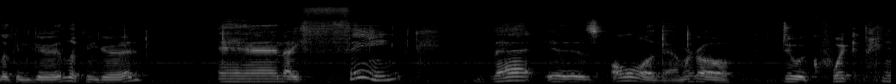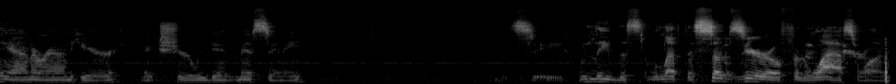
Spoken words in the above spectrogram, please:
Looking good, looking good. And I think that is all of them. We're going to do a quick pan around here, make sure we didn't miss any. Let's see. We leave this. We left the Sub Zero for the last one.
